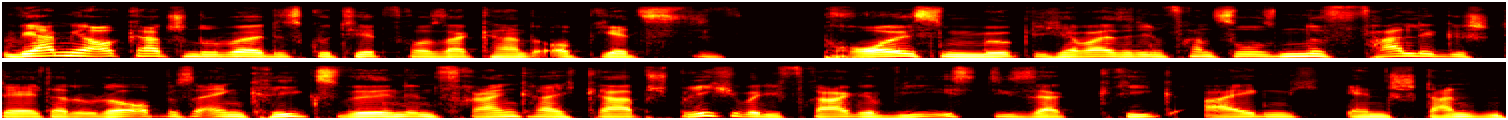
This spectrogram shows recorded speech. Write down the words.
Wir haben ja auch gerade schon darüber diskutiert, Frau Sakant, ob jetzt Preußen möglicherweise den Franzosen eine Falle gestellt hat oder ob es einen Kriegswillen in Frankreich gab. Sprich über die Frage, wie ist dieser Krieg eigentlich entstanden?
